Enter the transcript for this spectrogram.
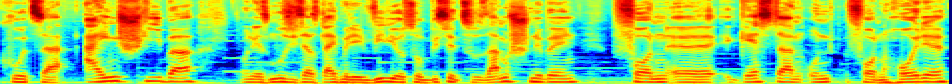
kurzer Einschieber. Und jetzt muss ich das gleich mit den Videos so ein bisschen zusammenschnibbeln von äh, gestern und von heute.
